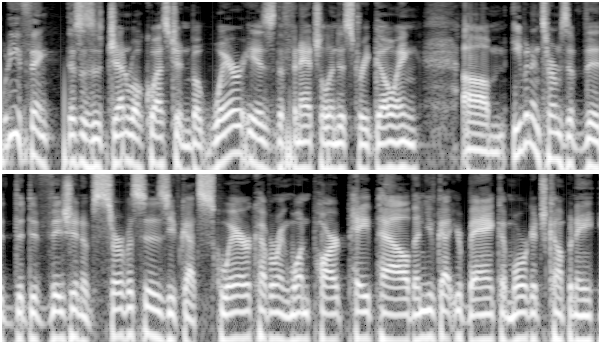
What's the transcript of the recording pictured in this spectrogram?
What do you think? This is a general question, but where is the financial industry going? Um, even in terms of the, the division of services, you've got Square covering one part, PayPal, then you've got your bank, a mortgage company,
